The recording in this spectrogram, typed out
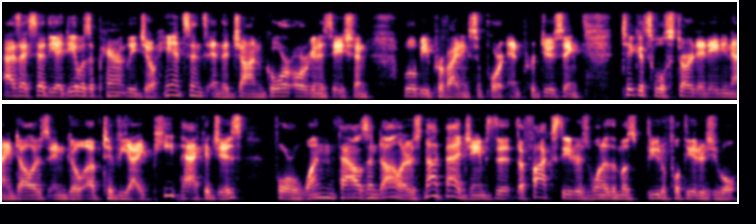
As I said, the idea was apparently Johansson's, and the John Gore organization will be providing support and producing. Tickets will start at $89 and go up to VIP packages for $1,000. Not bad, James. The, the Fox Theater is one of the most beautiful theaters you will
